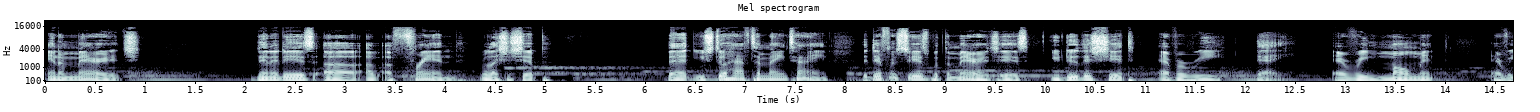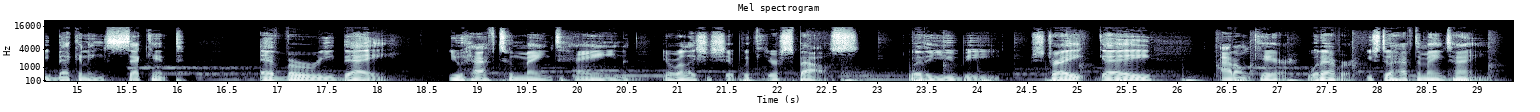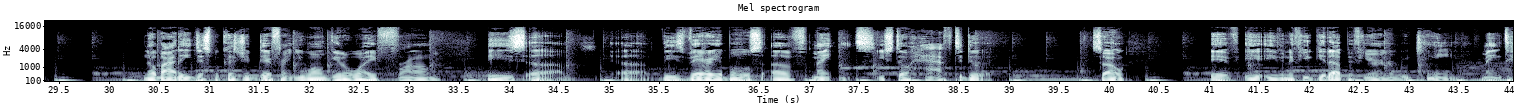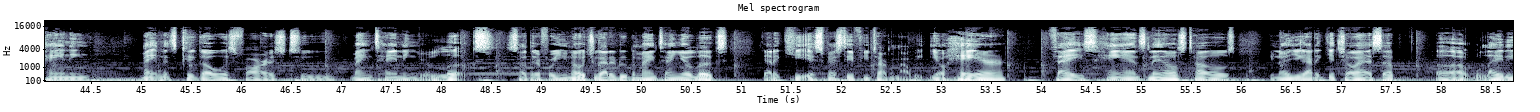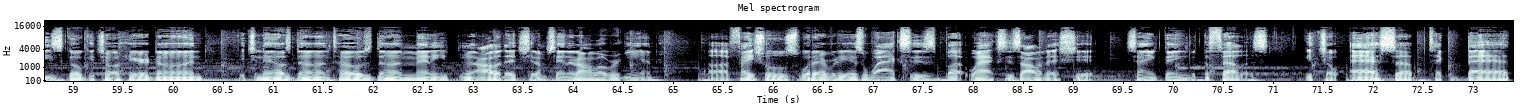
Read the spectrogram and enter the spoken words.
in a marriage than it is a, a, a friend relationship that you still have to maintain. The difference is with the marriage is you do this shit every day, every moment, every beckoning second, every day. You have to maintain your relationship with your spouse, whether you be straight, gay, I don't care, whatever. You still have to maintain. Nobody, just because you're different, you won't get away from these uh, uh, these variables of maintenance. You still have to do it. So, if even if you get up, if you're in a routine, maintaining maintenance could go as far as to maintaining your looks. So therefore, you know what you got to do to maintain your looks. You got to keep, especially if you're talking about your hair, face, hands, nails, toes. You know you got to get your ass up. Uh, ladies, go get your hair done, get your nails done, toes done, many, all of that shit. I'm saying it all over again. Uh, facials, whatever it is, waxes, butt waxes, all of that shit. Same thing with the fellas. Get your ass up, take a bath.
